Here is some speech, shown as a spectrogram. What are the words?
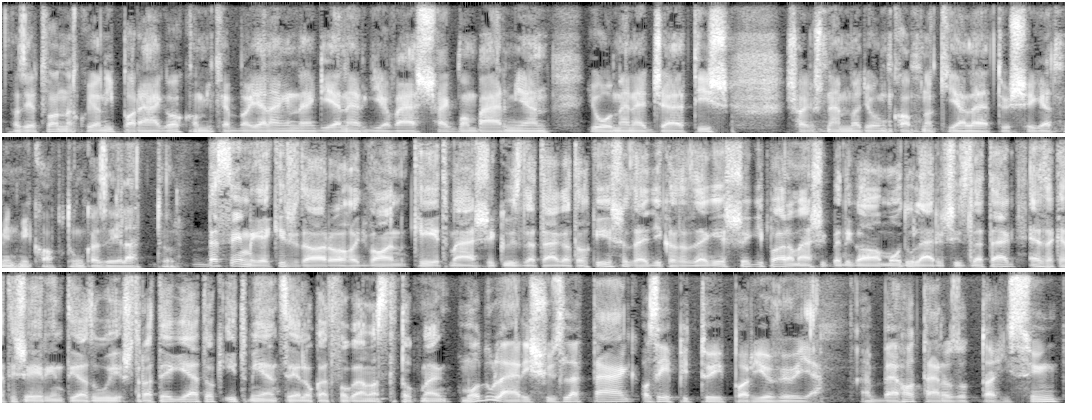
azért vannak olyan iparágak, amik ebben a jelenlegi energiaválságban bármilyen jól menedzselt is, sajnos nem nagyon kapnak ilyen lehetőséget, mint mi kaptunk az élettől. Beszéljünk még egy kicsit arról, hogy van két másik üzletágatok is, az egyik az az egészségipar, a másik pedig a moduláris üzletág. Ezeket is érinti az új stratégiátok. Itt milyen célokat fogalmaztatok meg? Moduláris üzletág az építőipar jövője. Ebben határozottan hiszünk,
